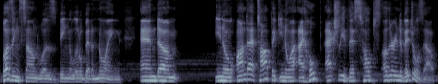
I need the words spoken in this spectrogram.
buzzing sound was being a little bit annoying and um you know, on that topic, you know, I hope actually this helps other individuals out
